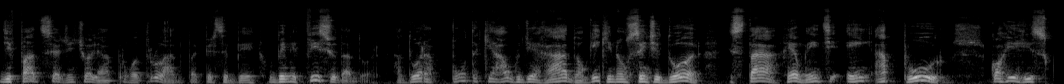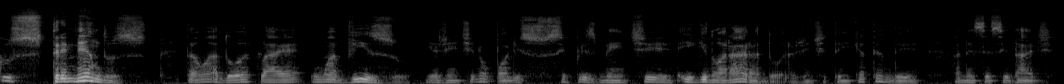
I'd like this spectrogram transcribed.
de fato, se a gente olhar para o outro lado, vai perceber o benefício da dor. A dor aponta que há algo de errado. Alguém que não sente dor está realmente em apuros, corre riscos tremendos então a dor lá é um aviso e a gente não pode simplesmente ignorar a dor, a gente tem que atender a necessidade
